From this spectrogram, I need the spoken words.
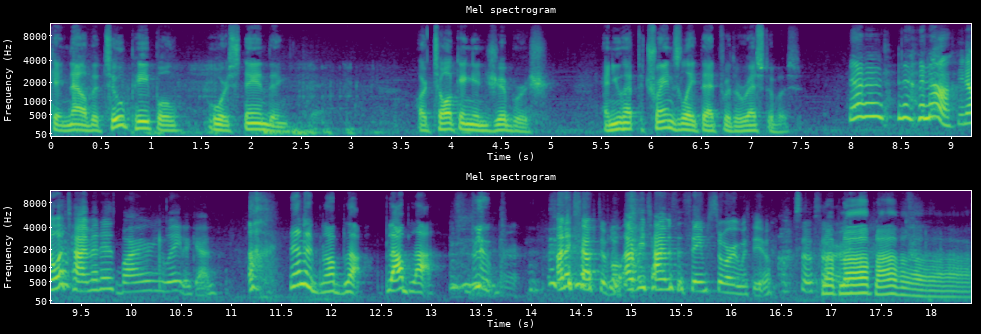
Okay, now the two people who are standing are talking in gibberish, and you have to translate that for the rest of us. No, no, no. You know what time it is? Why are you late again? blah blah blah blah bloop. Unacceptable. Every time it's the same story with you. I'm so sorry. Blah blah blah blah.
